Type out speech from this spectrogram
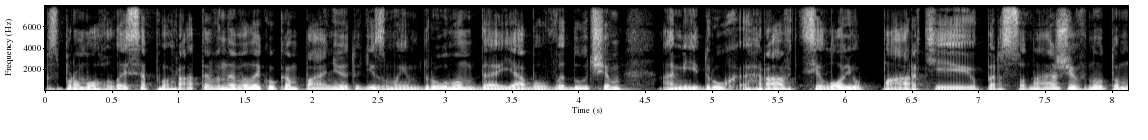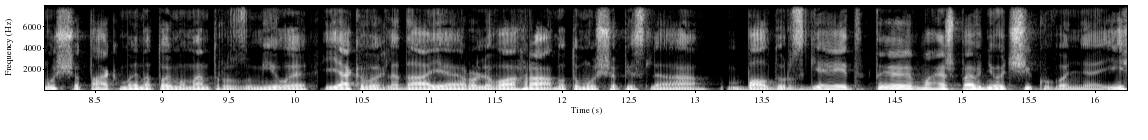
спромоглися пограти в невелику кампанію тоді з моїм другом, де я був ведучим, а мій друг грав цілою партією персонажів. Ну тому що так ми на той момент розуміли, як виглядає рольова гра. Ну тому що після Baldur's Gate ти маєш певні очікування, і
